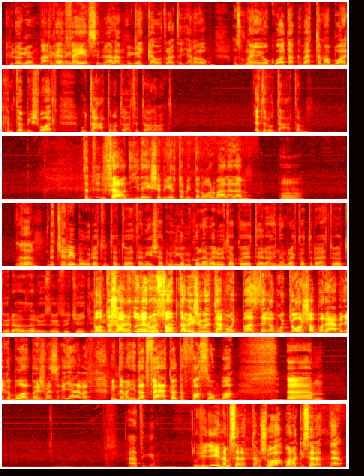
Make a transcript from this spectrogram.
külön Igen, már igen, igen. fehér színű elem, Igen. kékkel volt rajta, hogy Enelope, azok nagyon jók voltak, vettem abból, nekem több is volt, utáltam a tölthető elemet. Egyszerűen utáltam. Tehát felad ideig se bírta, mint a normál elem. Uh-huh. De? De cserébe újra tudtad tölteni, és hát mindig, amikor lemerült, akkor jöttél rá, hogy nem raktad rá töltőre az előzőt, úgyhogy... Pontosan, tehát ugyanúgy szoptam és ültem, hogy bazdeg, amúgy gyorsabban elmegyek a boltba és veszek egy elemet, mint amennyit ott feltölt a faszomba. Öm, Hát igen. úgyhogy én nem szerettem soha, van, aki szerette,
